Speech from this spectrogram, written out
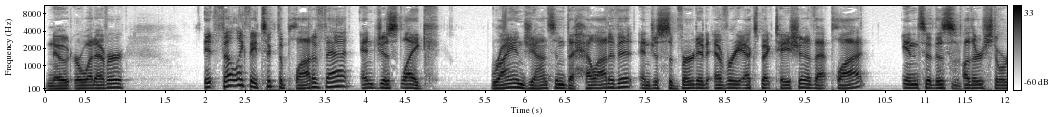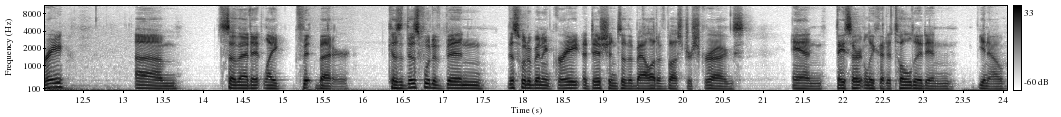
note or whatever. It felt like they took the plot of that and just like Rian Johnson the hell out of it and just subverted every expectation of that plot into this other story um so that it like fit better. Cuz this would have been this would have been a great addition to the Ballad of Buster Scruggs and they certainly could have told it in you know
